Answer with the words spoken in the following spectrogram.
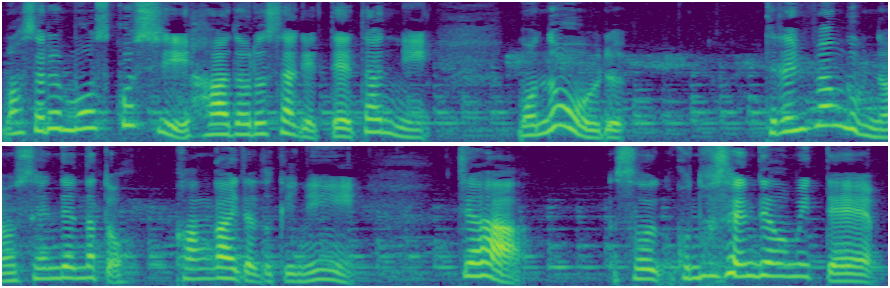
まあ、それもう少しハードル下げて単に物を売る。テレビ番組の宣伝だと考えた時にじゃあそこの宣伝を見て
